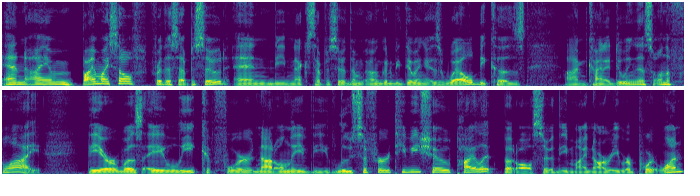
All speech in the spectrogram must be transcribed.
and I am by myself for this episode, and the next episode I'm, I'm going to be doing as well because I'm kind of doing this on the fly. There was a leak for not only the Lucifer TV show pilot, but also the Minority Report one,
